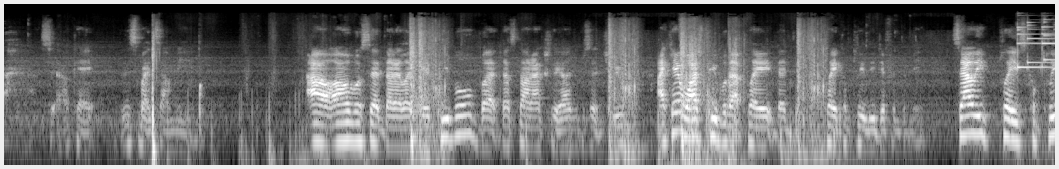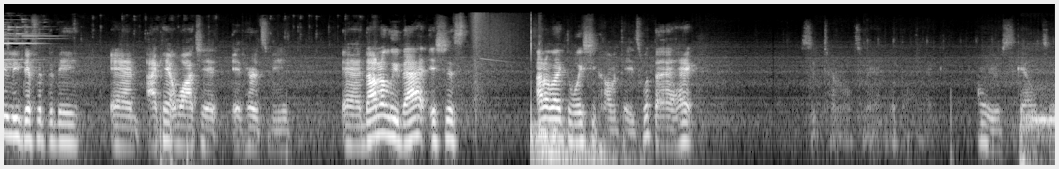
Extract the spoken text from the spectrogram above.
Okay, this might sound mean. I, almost said that I like good people, but that's not actually 100% true. I can't watch people that play that play completely different than me. Sally plays completely different than me, and I can't watch it. It hurts me. And not only that, it's just I don't like the way she commentates. What the heck? It's Eternals, How are a skeleton?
